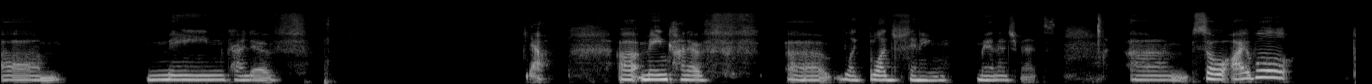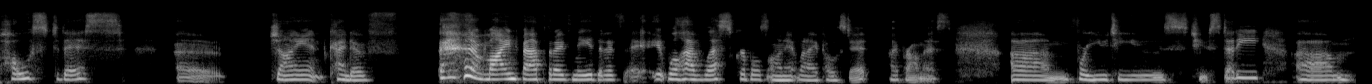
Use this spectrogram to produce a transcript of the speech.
um, main kind of, yeah, uh, main kind of uh, like blood thinning management. Um, so I will post this uh, giant kind of mind map that I've made that it's, it will have less scribbles on it when I post it, I promise, um, for you to use to study. Um,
